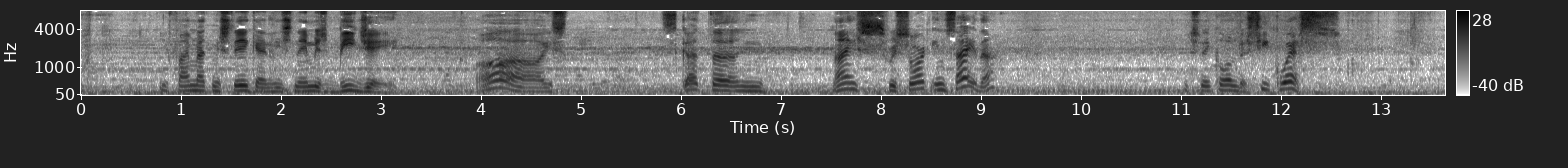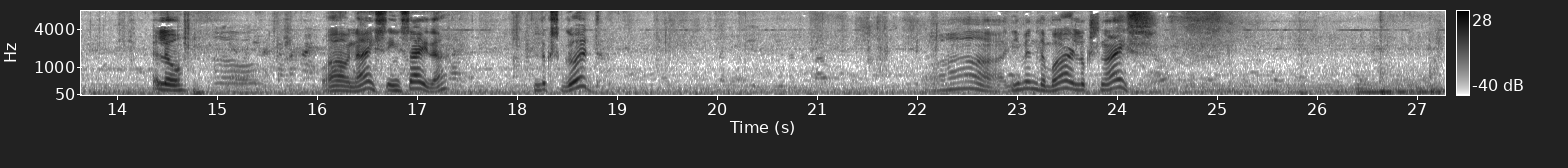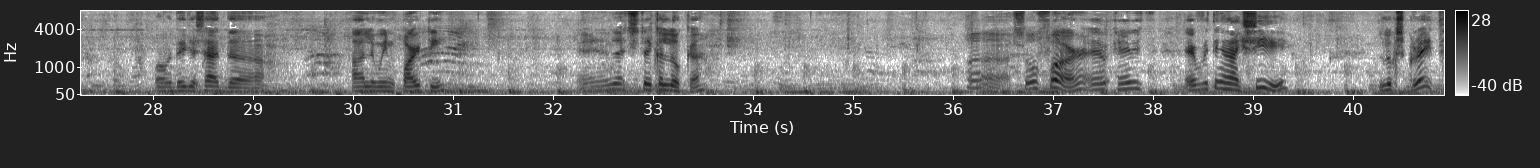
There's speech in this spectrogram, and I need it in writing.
If I'm not mistaken, his name is BJ. Oh, he's, he's got a nice resort inside, huh? Which they call the Sea Quest. Hello. Hello. Wow, nice inside, huh? looks good. Ah, even the bar looks nice. They just had the Halloween party. And let's take a look, huh? Ah, so far, everything I see looks great.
